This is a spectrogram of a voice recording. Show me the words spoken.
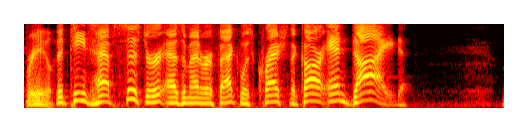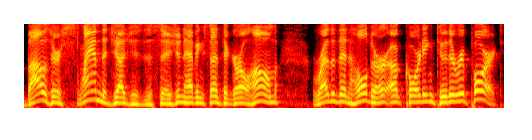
Really? The teen's half sister, as a matter of fact, was crashed the car and died. Bowser slammed the judge's decision, having sent the girl home rather than hold her, according to the report.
